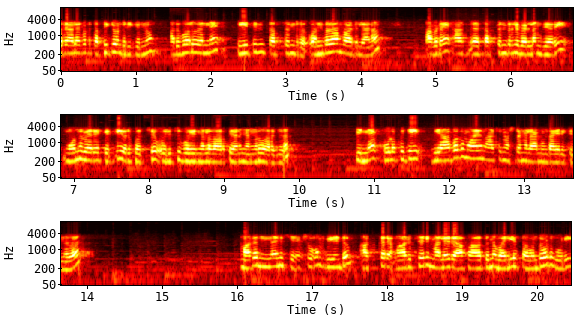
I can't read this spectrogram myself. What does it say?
ഒരാളെ കൂടെ തപ്പിക്കൊണ്ടിരിക്കുന്നു. അതുപോലെ തന്നെ P H D sub centre ഒൻപതാം വാർഡിലാണ്. അവിടെ ആ സബ് സെന്ററിൽ വെള്ളം കയറി മൂന്ന് പേരെ കെട്ടി ഒരു കൊച്ച് ഒലിച്ചുപോയി എന്നുള്ള വാർത്തയാണ് ഞങ്ങൾ പറഞ്ഞത് പിന്നെ കൂളക്കുറ്റി വ്യാപകമായ നാശനഷ്ടങ്ങളാണ് ഉണ്ടായിരിക്കുന്നത്. മഴ നിന്നതിന് ശേഷവും വീണ്ടും അക്കര മാടിച്ചേരി മലയുടെ ആ ഭാഗത്തുനിന്ന് വലിയ സൗണ്ടോട് കൂടി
